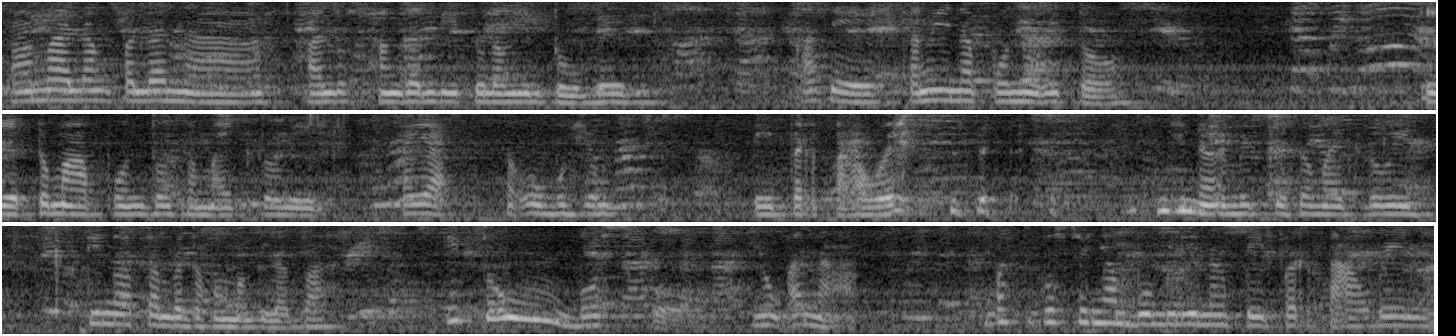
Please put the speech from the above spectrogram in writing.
Tama lang pala na halos hanggang dito lang yung tubig kasi kanina puno ito eh tumapon doon sa microwave. Kaya naubos yung paper towel. Ginamit ko sa microwave. Tinatamad ako maglaba. Itong boss ko, yung anak, mas gusto niyang bumili ng paper towel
